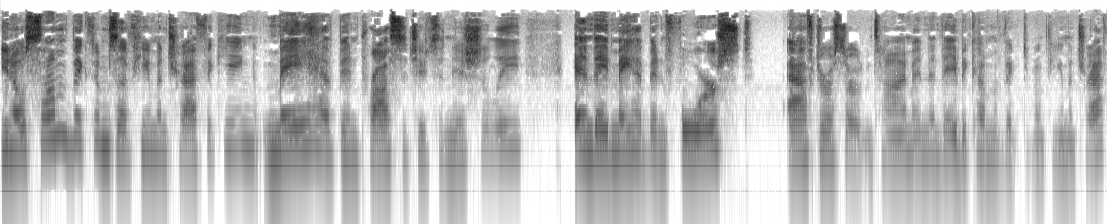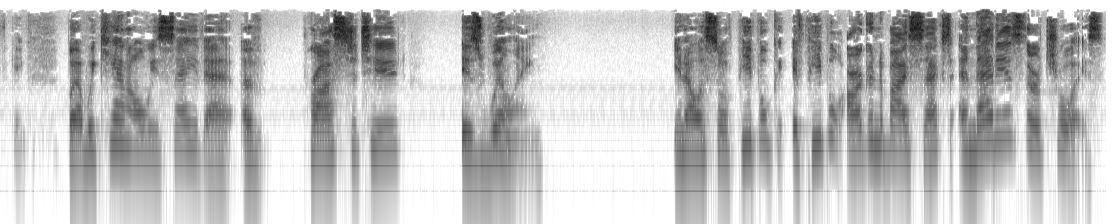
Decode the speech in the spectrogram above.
You know, some victims of human trafficking may have been prostitutes initially, and they may have been forced after a certain time and then they become a victim of human trafficking. But we can't always say that a prostitute is willing. You know, so if people if people are going to buy sex and that is their choice,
